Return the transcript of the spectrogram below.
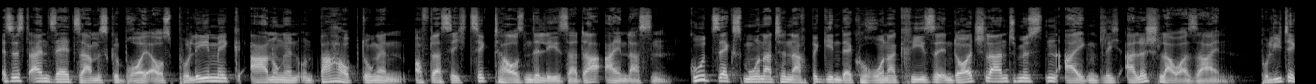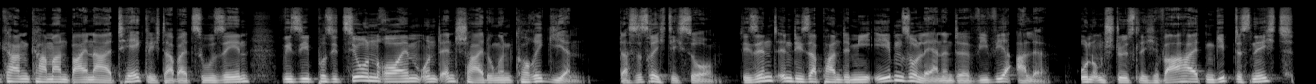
Es ist ein seltsames Gebräu aus Polemik, Ahnungen und Behauptungen, auf das sich zigtausende Leser da einlassen. Gut sechs Monate nach Beginn der Corona-Krise in Deutschland müssten eigentlich alle schlauer sein. Politikern kann man beinahe täglich dabei zusehen, wie sie Positionen räumen und Entscheidungen korrigieren. Das ist richtig so. Sie sind in dieser Pandemie ebenso Lernende wie wir alle. Unumstößliche Wahrheiten gibt es nicht.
